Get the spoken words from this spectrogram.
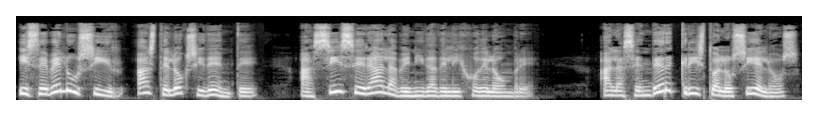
y se ve lucir hasta el occidente, así será la venida del Hijo del Hombre. Al ascender Cristo a los cielos,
